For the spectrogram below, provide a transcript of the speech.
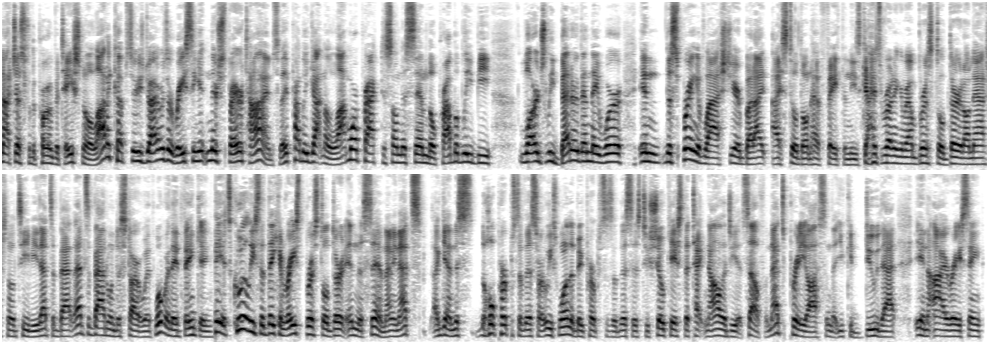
not just for the Pro Invitational. A lot of Cup Series drivers are racing it in their spare time, so they've probably gotten a lot more practice on the sim. They'll probably be largely better than they were in the spring of last year, but I, I still don't have faith in these guys running around Bristol dirt on national TV. That's a bad that's a bad one to start with. What were they thinking? Hey, it's cool at least that they can race Bristol dirt in the sim. I mean, that's again this the whole purpose of this, or at least one of the big purposes of this, is to showcase the technology itself, and that's pretty awesome that you could do that in iRacing.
